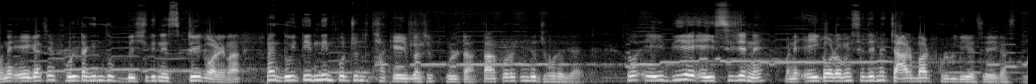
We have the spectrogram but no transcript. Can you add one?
মানে এই গাছের ফুলটা কিন্তু বেশি দিন স্প্রে করে না। মানে দুই তিন দিন পর্যন্ত থাকে এই গাছের ফুলটা, তারপরে কিন্তু ঝরে যায়। তো এই দিয়ে এই সিজনে মানে এই গরমের সিজনে চারবার ফুল দিয়েছে এই গাছটি।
